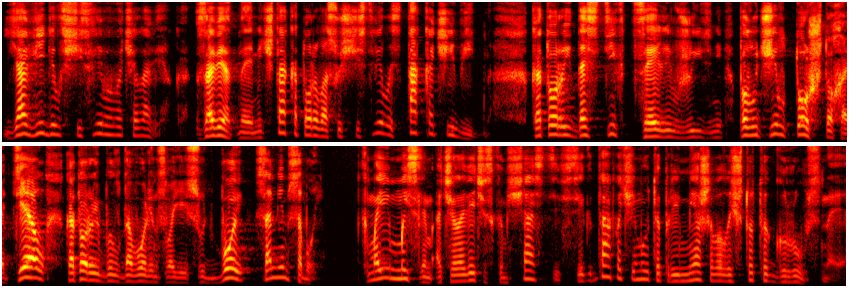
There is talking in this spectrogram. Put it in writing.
Я видел счастливого человека, заветная мечта которого осуществилась так очевидно, который достиг цели в жизни, получил то, что хотел, который был доволен своей судьбой, самим собой. К моим мыслям о человеческом счастье всегда почему-то примешивалось что-то грустное.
